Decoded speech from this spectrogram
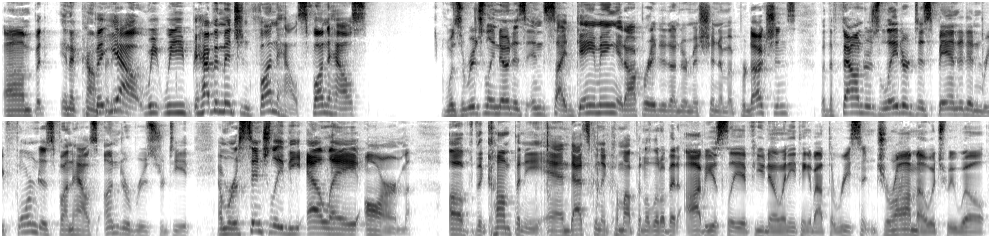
Um, but in a company. But yeah, we we haven't mentioned Funhouse. Funhouse was originally known as Inside Gaming. It operated under Machinima Productions, but the founders later disbanded and reformed as Funhouse under Rooster Teeth and were essentially the LA arm of the company. And that's going to come up in a little bit, obviously, if you know anything about the recent drama, which we will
